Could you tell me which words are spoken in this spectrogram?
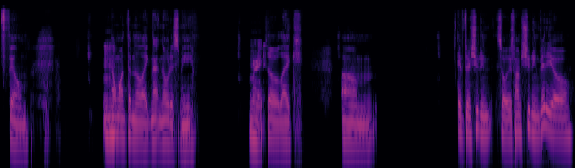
film. I Mhm. want them to like not notice me. Right. So like um if they're shooting so if I'm shooting video,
